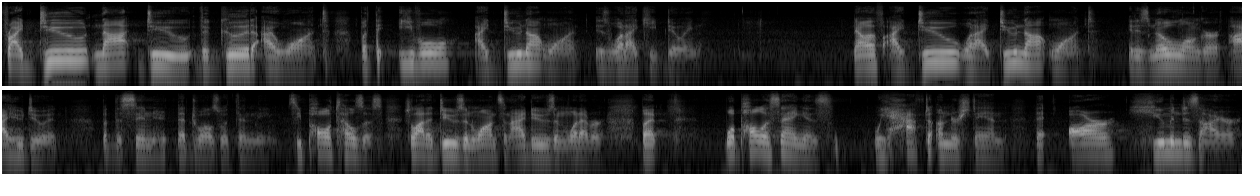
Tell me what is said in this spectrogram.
For I do not do the good I want, but the evil I do not want is what I keep doing. Now, if I do what I do not want, it is no longer I who do it, but the sin that dwells within me. See, Paul tells us there's a lot of do's and wants and I do's and whatever. But what Paul is saying is we have to understand that our human desire,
